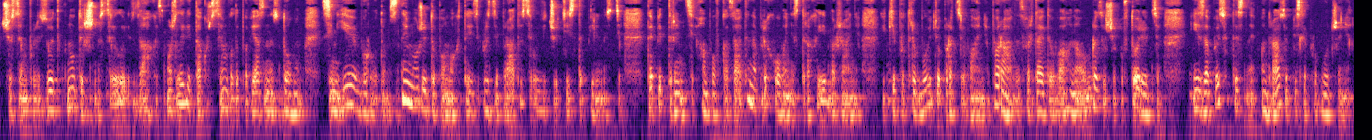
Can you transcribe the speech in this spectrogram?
що символізують внутрішню силу і захист. Можливі також символи пов'язані з домом, сім'єю або родом. Сни можуть допомогти розібратися у відчутті стабільності та підтримці або вказати на приховані страхи і бажання, які потребують опрацювання. Порада. Звертайте увагу на образи, що повторюються, і записуйте сни одразу після пробудження,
